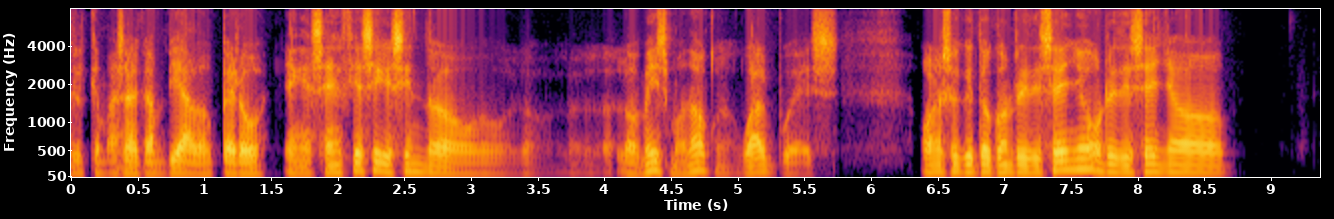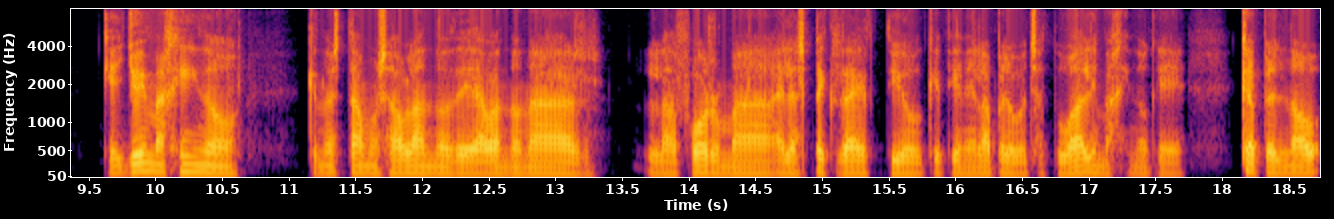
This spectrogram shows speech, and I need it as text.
el que más ha cambiado, pero en esencia sigue siendo lo, mismo, ¿no? Con lo cual, pues, se quitó con rediseño, un rediseño que yo imagino que no estamos hablando de abandonar la forma, el aspect ratio que tiene el Apple Watch actual. Imagino que, Apple no,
